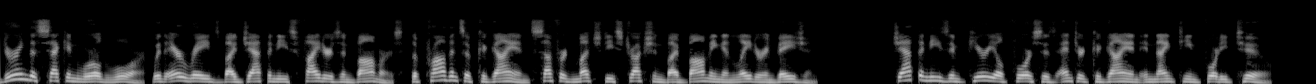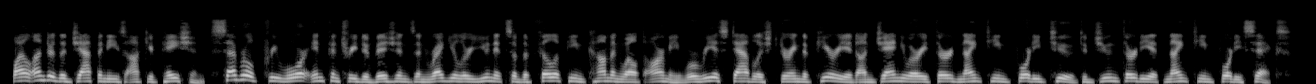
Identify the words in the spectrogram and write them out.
during the Second World War, with air raids by Japanese fighters and bombers, the province of Cagayan suffered much destruction by bombing and later invasion. Japanese imperial forces entered Cagayan in 1942. While under the Japanese occupation, several pre-war infantry divisions and regular units of the Philippine Commonwealth Army were re-established during the period on January 3, 1942 to June 30, 1946.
